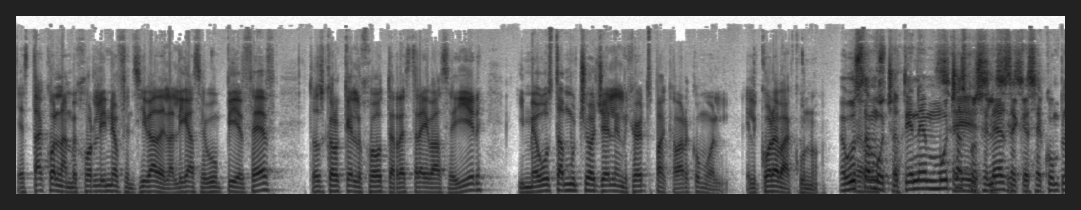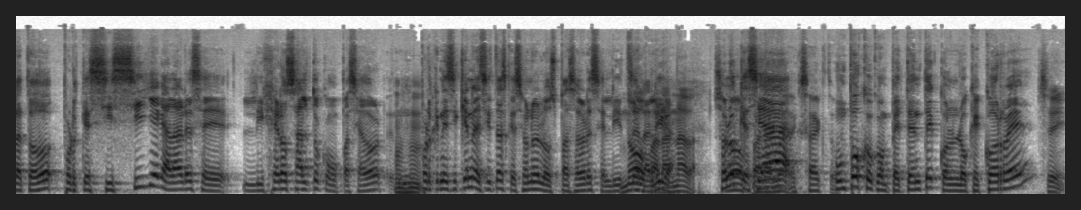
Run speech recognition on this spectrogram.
Está con la mejor línea ofensiva de la liga según PFF. Entonces creo que el juego terrestre ahí va a seguir. Y me gusta mucho Jalen Hurts para acabar como el, el coreback uno. Me gusta Me mucho. Tiene muchas Sí, posibilidades sí, sí, de que se cumpla todo. Porque si sí llega a dar ese ligero salto como paseador, porque ni siquiera necesitas que sea uno de los pasadores elite No, de la para liga. nada. Solo No, que sea un poco competente con lo que corre. Sí.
